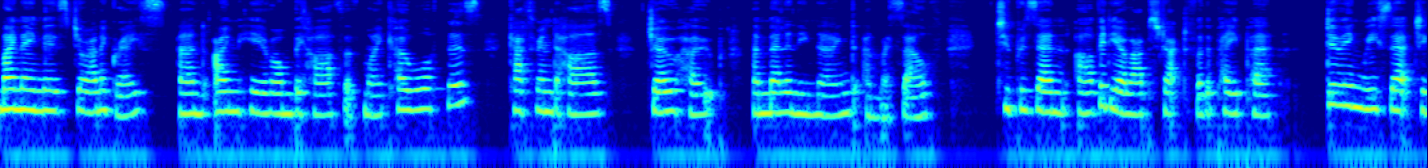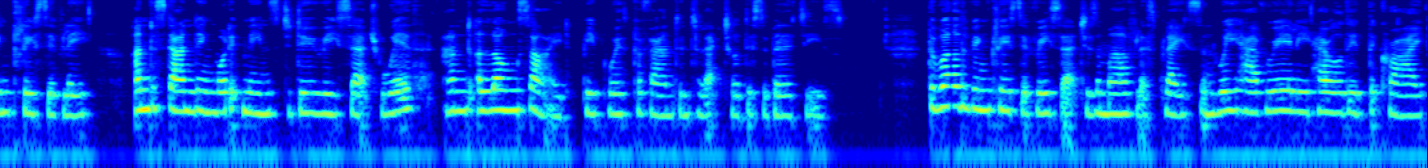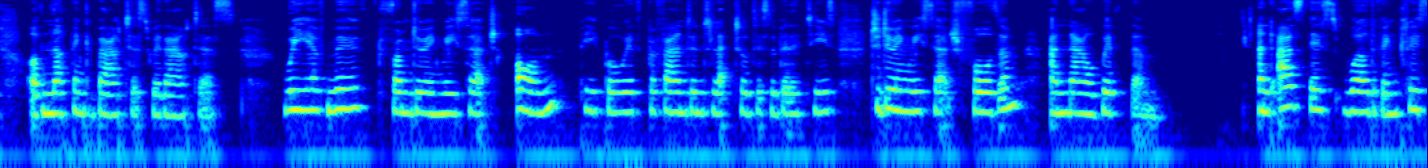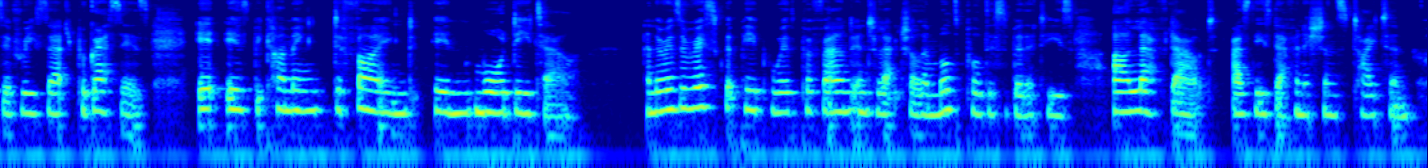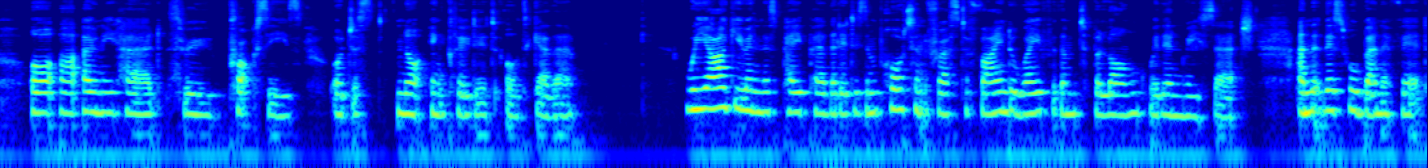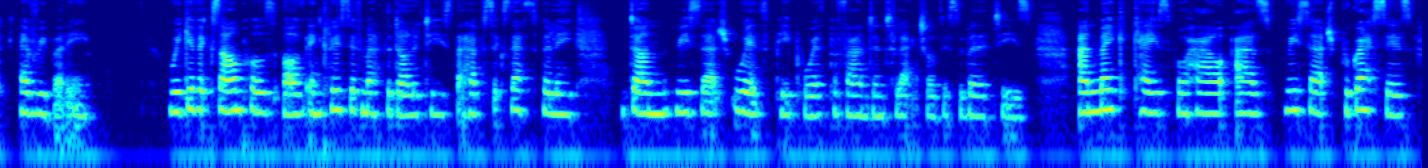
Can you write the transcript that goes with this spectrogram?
My name is Joanna Grace and I'm here on behalf of my co-authors Catherine de Joe Hope and Melanie Nind and myself to present our video abstract for the paper Doing Research Inclusively, Understanding what it means to do research with and alongside people with profound intellectual disabilities. The world of inclusive research is a marvellous place and we have really heralded the cry of nothing about us without us. We have moved from doing research on people with profound intellectual disabilities to doing research for them and now with them. And as this world of inclusive research progresses, it is becoming defined in more detail and there is a risk that people with profound intellectual and multiple disabilities are left out as these definitions tighten or are only heard through proxies or just not included altogether. We argue in this paper that it is important for us to find a way for them to belong within research and that this will benefit everybody. We give examples of inclusive methodologies that have successfully done research with people with profound intellectual disabilities and make a case for how as research progresses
